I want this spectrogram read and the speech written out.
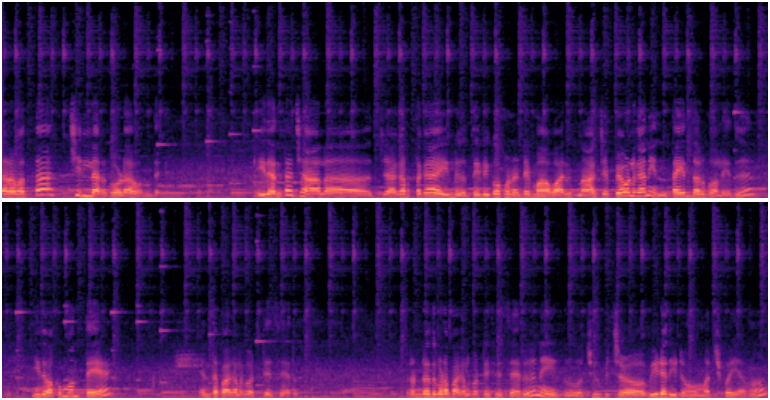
తర్వాత చిల్లర కూడా ఉంది. ఇదంతా చాలా జాగ్రత్తగా వీళ్ళు తెలియకోకుండా అంటే మా వారు నాకు చెప్పేవాళ్ళు కానీ ఇంత ఇద్దు అనుకోలేదు ఇది ఒక ముంతే. ఇంత పగలగొట్టేశారు. రెండోది కూడా పగలగొట్టేసేసారు. నీకు చూపించ వీడియో తీయటం మర్చిపోయాము.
